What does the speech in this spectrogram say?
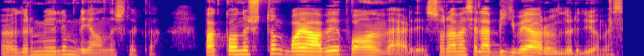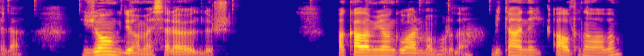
Öldürmeyelim de yanlışlıkla. Bak konuştum, bayağı bir puan verdi. Sonra mesela Big Bear öldür diyor mesela. Young diyor mesela öldür. Bakalım Young var mı burada? Bir tane altın alalım.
